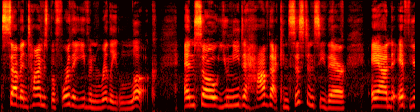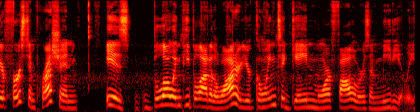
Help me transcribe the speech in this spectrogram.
seven times before they even really look. And so you need to have that consistency there. And if your first impression is blowing people out of the water, you're going to gain more followers immediately.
